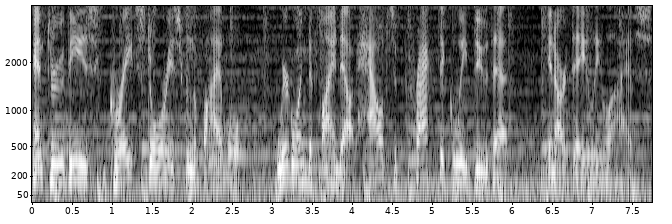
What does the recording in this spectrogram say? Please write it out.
And through these great stories from the Bible, we're going to find out how to practically do that in our daily lives.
